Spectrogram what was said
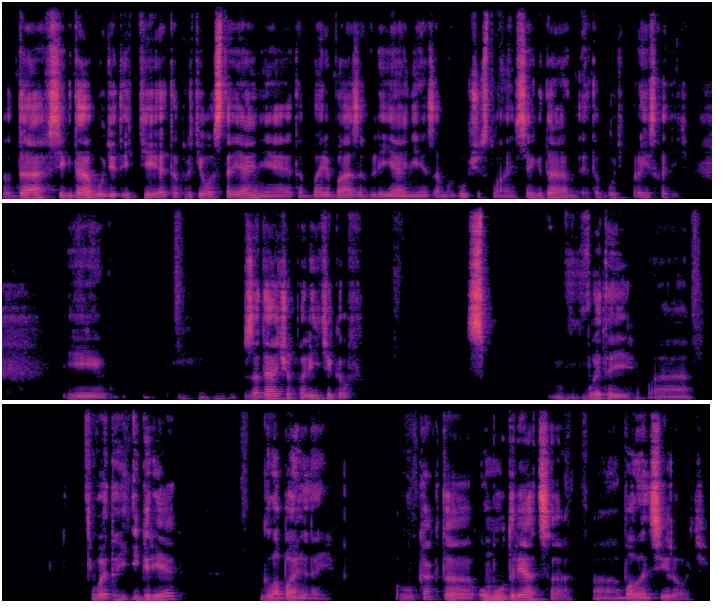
Да, всегда будет идти это противостояние, это борьба за влияние, за могущество, всегда это будет происходить. И задача политиков в этой, а, в этой игре глобальной как-то умудряться а, балансировать.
